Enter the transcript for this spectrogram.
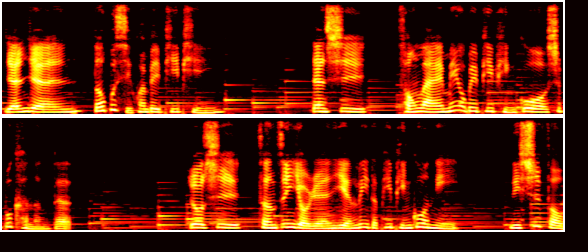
人人都不喜欢被批评，但是从来没有被批评过是不可能的。若是曾经有人严厉地批评过你，你是否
